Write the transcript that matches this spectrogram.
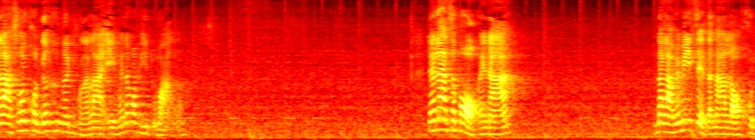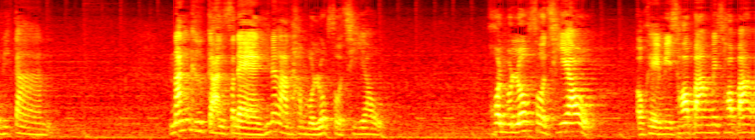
นาราช่วยคนก็คือเงินของนาราเองไม่ต้องมาผิดหวัง และนาจะบอกเลยนะ นาราไม่มีเจตนาล้อคนพิการ นั่นคือการแสดงที่นาราทำบนโลกโซเชียล คนบนโลกโซเชียล โอเค มีชอบบ้างไม่ชอบบ้าง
